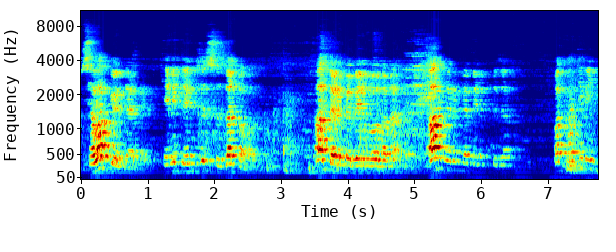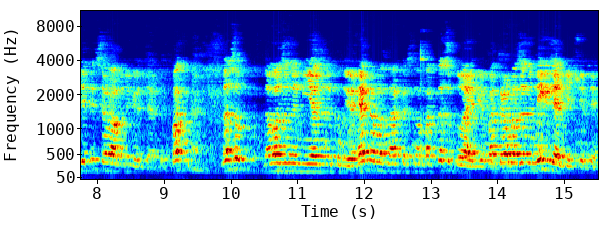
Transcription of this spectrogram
sevap göndermek, kemiklerinizi sızlatmamalı. Aferin be benim oğlana, aferin be benim kıza. Bak hakim indirdi sevabını gönderdi. Bak nasıl namazını, niyazını kılıyor. Her namazın arkasından bak nasıl dua ediyor. Bak Ramazan'ı ne güzel geçirdi.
